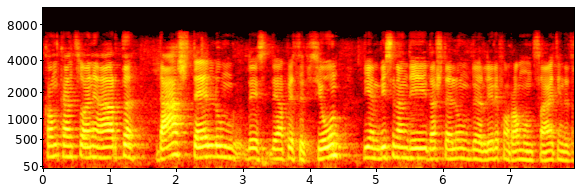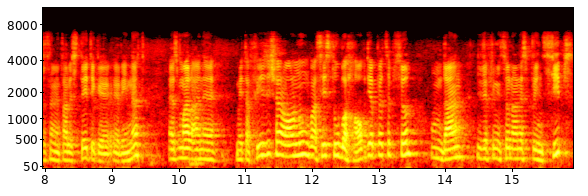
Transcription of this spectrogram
kommt Kant zu einer Art Darstellung des, der Perzeption, die ein bisschen an die Darstellung der Lehre von Raum und Zeit in der transzendentalen Ästhetik erinnert. Erstmal eine metaphysische Ordnung, was ist überhaupt die Perzeption, und dann die Definition eines Prinzips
